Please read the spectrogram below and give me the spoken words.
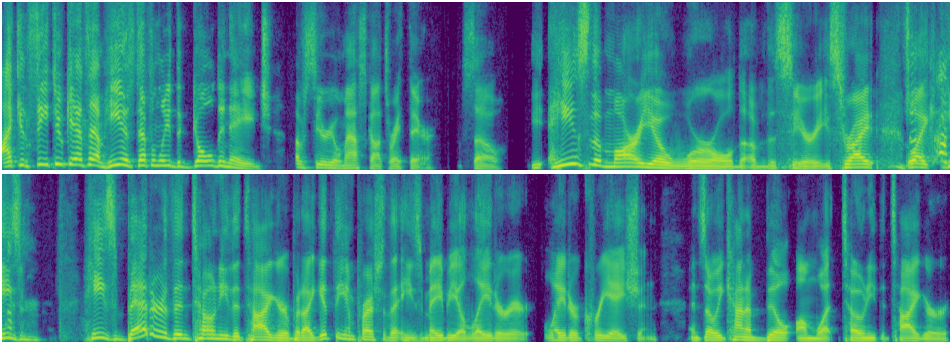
I can see Toucan Sam. He is definitely the golden age of cereal mascots right there. So he's the Mario world of the series, right? Like he's he's better than Tony the Tiger, but I get the impression that he's maybe a later later creation. And so he kind of built on what Tony the Tiger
